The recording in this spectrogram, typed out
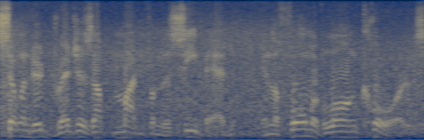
Cylinder dredges up mud from the seabed in the form of long cores.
